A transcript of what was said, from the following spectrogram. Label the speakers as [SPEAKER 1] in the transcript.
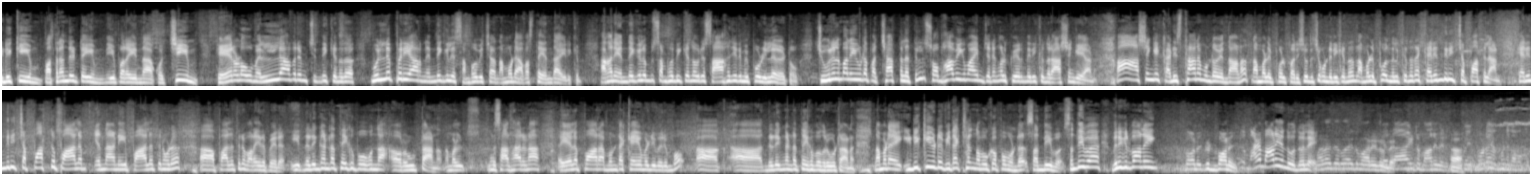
[SPEAKER 1] ഇടുക്കിയും പത്തനംതിട്ടയും ഈ പറയുന്ന കൊച്ചിയും കേരളവും എല്ലാവരും ചിന്തിക്കുന്നത് മുല്ലപ്പെരിയാറിന് എന്തെങ്കിലും സംഭവിച്ചാൽ നമ്മുടെ അവസ്ഥ എന്തായിരിക്കും? അങ്ങനെ എന്തെങ്കിലും സംഭവിക്കുന്ന ഒരു സാഹചര്യം ഇപ്പോൾ ഇല്ല കേട്ടോ. ചൂരൽമലയുടെ പശ്ചാത്തലത്തിൽ സ്വാഭാവികമായും ജനങ്ങൾക്ക് ഉയർന്നിരിക്കുന്ന ഒരു ആശങ്കയാണ്. ആ ആശങ്കയ്ക്ക് അടിസ്ഥാനമുണ്ടോ എന്നാണ് നമ്മളിപ്പോൾ പരിശോധിച്ചുകൊണ്ടിരിക്കുന്നത്. നമ്മളിപ്പോൾ നിൽക്കുന്നത് കരിന്തിരി ചപ്പാത്തിലാണ്. കരിന്തിരി ചപ്പാത്ത് പാലം എന്നാണ് ഈ പാലത്തിനോട് പാലത്തിന് പറയുന്ന പേര്. ഈ നെടുങ്കണ്ടത്തേക്ക് പോകുന്ന റൂട്ടാണ്. നമ്മൾ സാധാരണ ഏലപ്പാറ മുണ്ടക്കയം വഴി വരുമ്പോൾ നെടുങ്കണ്ടത്തേക്ക് പോകുന്ന റൂട്ടാണ്. നമ്മുടെ ഇടുക്കിയുടെ വിദഗ്ധൻ നമുക്കൊപ്പമുണ്ട്. Sandeep. Sandeep very good morning
[SPEAKER 2] good morning
[SPEAKER 1] മഴ മാറിയെന്ന് തോന്നുന്നു അല്ലേ?
[SPEAKER 2] മഴ ചെറുതായിട്ട് മാറിയിട്ടുണ്ട്.
[SPEAKER 1] ചെറുതായിട്ട് മാറി വരും അപ്പോൾ ഈ കുട അങ്ങോട്ട് നമുക്ക്.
